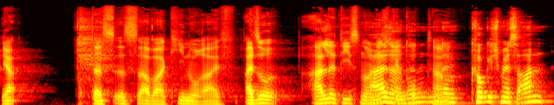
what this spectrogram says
Ja, das ist aber kinoreif. Also alle, die es noch also, nicht geguckt dann, haben. Dann gucke ich mir's an.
